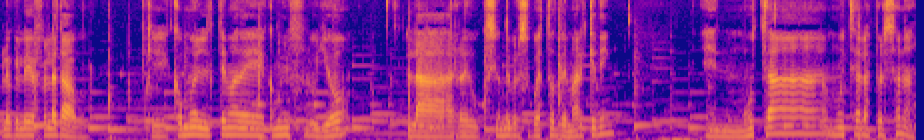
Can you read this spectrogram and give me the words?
lo que les relataba, que como el tema de cómo influyó la reducción de presupuestos de marketing en muchas muchas de las personas.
